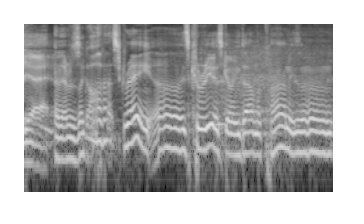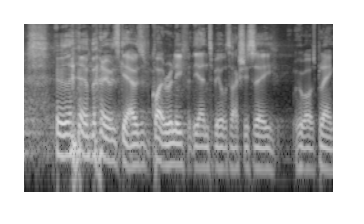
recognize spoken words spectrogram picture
Yeah, and then I was like, "Oh, that's great! Oh, his career's going down the pan." He's, uh, but it was, yeah, it was quite a relief at the end to be able to actually see who I was playing.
